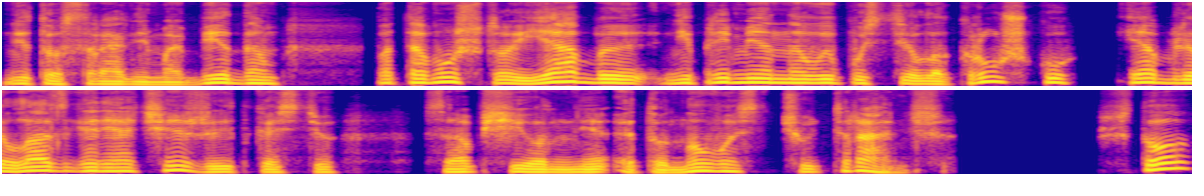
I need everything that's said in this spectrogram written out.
не то с ранним обедом, потому что я бы непременно выпустила кружку и облилась горячей жидкостью, сообщил он мне эту новость чуть раньше. Что?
